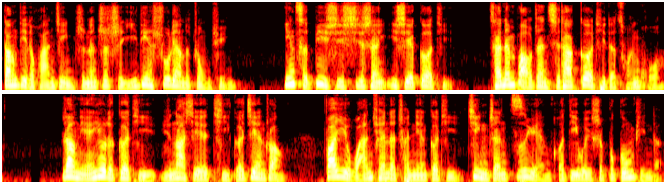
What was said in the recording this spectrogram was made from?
当地的环境只能支持一定数量的种群，因此必须牺牲一些个体，才能保证其他个体的存活。让年幼的个体与那些体格健壮、发育完全的成年个体竞争资源和地位是不公平的。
